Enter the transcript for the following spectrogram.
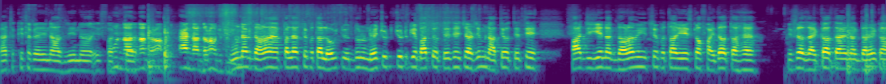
हाँ तो किस जी नाजरीन इस वक्त मुँह नक दाना है पहले से पता लोग दुल्हने चुट चुट के बातें होते थे चर्चे मनाते होते थे। आज ये नकदाना भी इससे पता ये इसका फ़ायदा होता है इसका जायका होता है नकदाने का।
